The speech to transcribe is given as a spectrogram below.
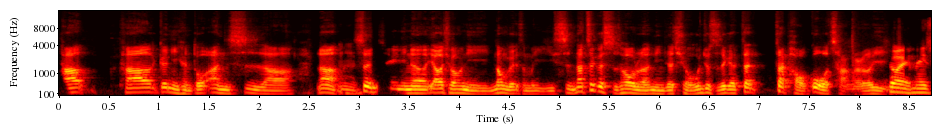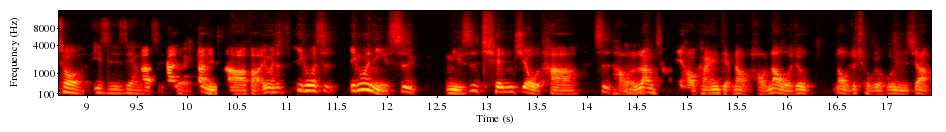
她她跟你很多暗示啊，那甚至于呢要求你弄个什么仪式，那这个时候呢，你的求婚就只是一个在在跑过场而已。对，没错，一直是这样子。但但你是阿法，因为是因为是因为你是你是迁就他，是好让场面好看一点。那好，那我就那我就求个婚一下，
